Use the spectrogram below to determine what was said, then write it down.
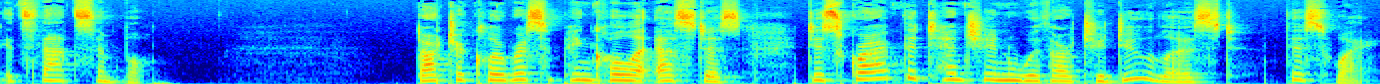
It's that simple. Dr. Clarissa Pinkola Estes described the tension with our to do list this way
